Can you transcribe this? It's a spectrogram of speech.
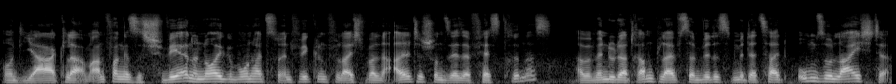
Und ja, klar, am Anfang ist es schwer, eine neue Gewohnheit zu entwickeln, vielleicht weil eine alte schon sehr, sehr fest drin ist. Aber wenn du da dran bleibst, dann wird es mit der Zeit umso leichter.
